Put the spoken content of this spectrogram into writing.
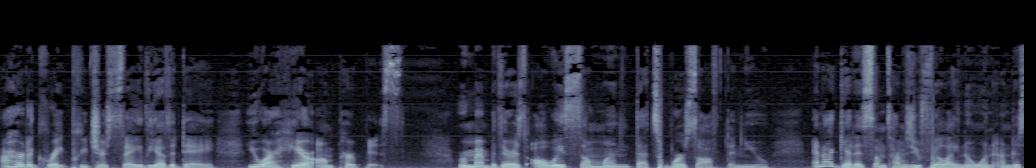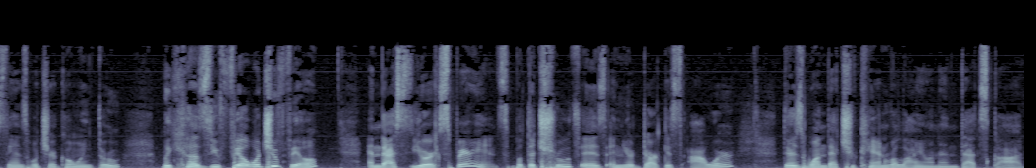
I heard a great preacher say the other day, You are here on purpose. Remember, there is always someone that's worse off than you. And I get it. Sometimes you feel like no one understands what you're going through because you feel what you feel, and that's your experience. But the truth is, in your darkest hour, there's one that you can rely on, and that's God.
